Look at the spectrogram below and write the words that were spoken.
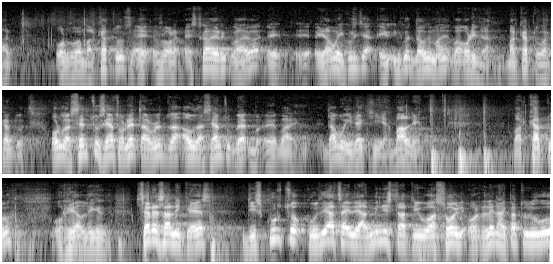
Ah, Orduan, barkatuz, eh, eskaderik, ba, eh, eh, edago ikusitza, inkuen daude, ba, hori da, barkatu, barkatu. Orduan, zentu zehat honetan, hau da, zehantu, bai, dago irekia, bale barkatu, horri aldin. Zer esanik ez, diskurtso kudeatzaile administratiboa soil, lehen aipatu dugu,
